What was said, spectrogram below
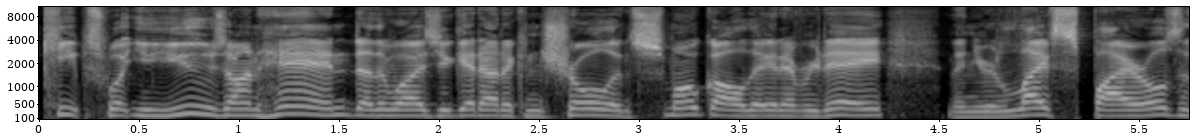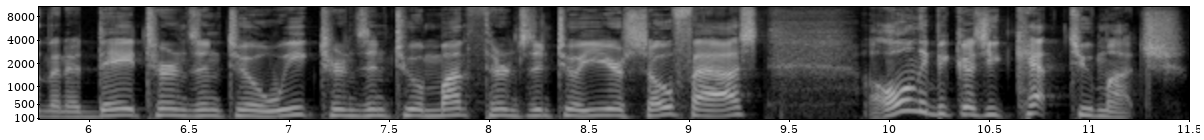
keeps what you use on hand. Otherwise, you get out of control and smoke all day and every day. And then your life spirals, and then a day turns into a week, turns into a month, turns into a year so fast, only because you kept too much.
